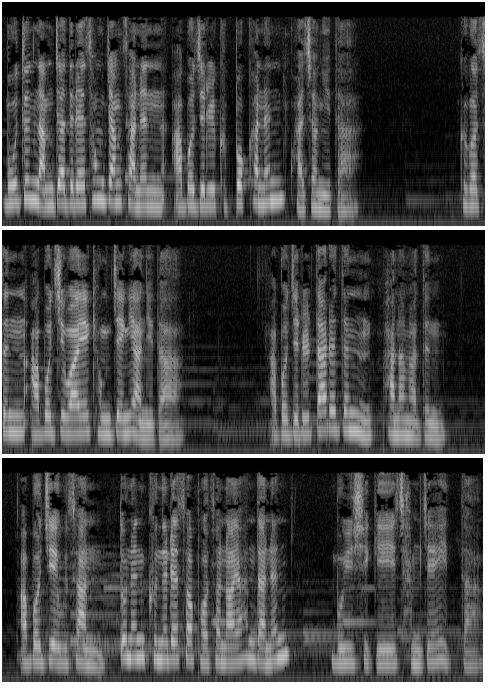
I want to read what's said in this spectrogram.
모든 남자들의 성장사는 아버지를 극복하는 과정이다. 그것은 아버지와의 경쟁이 아니다. 아버지를 따르든 반항하든 아버지의 우산 또는 그늘에서 벗어나야 한다는 무의식이 잠재해 있다.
